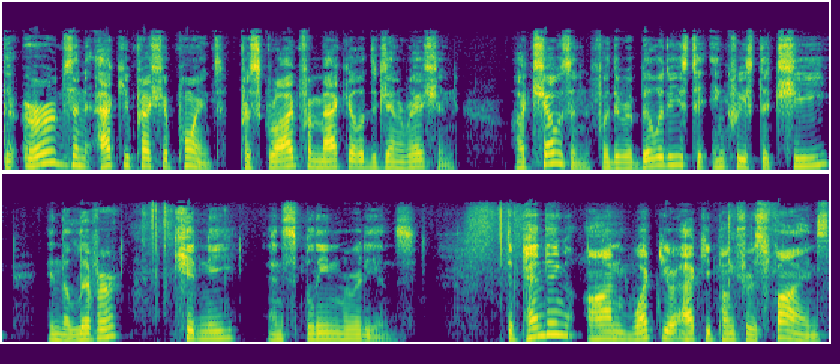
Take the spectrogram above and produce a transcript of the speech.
The herbs and acupressure points prescribed for macular degeneration are chosen for their abilities to increase the qi in the liver, kidney, and spleen meridians. Depending on what your acupuncturist finds,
